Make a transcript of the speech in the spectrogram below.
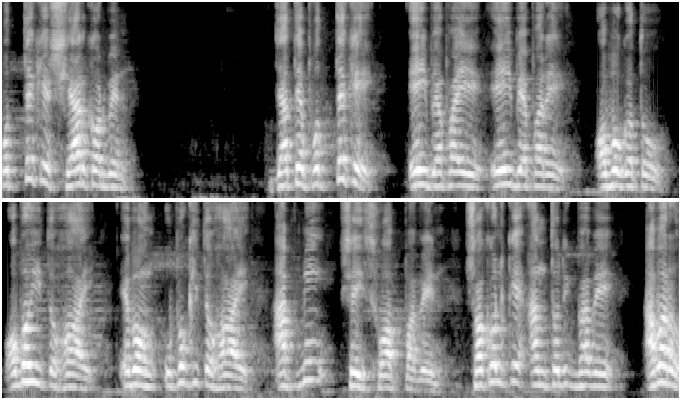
প্রত্যেকে শেয়ার করবেন, যাতে প্রত্যেকে এই ব্যাপারে এই ব্যাপারে অবগত, অবহিত হয় এবং উপকৃত হয়। আপনি সেই সোয়াব পাবেন। সকলকে আন্তরিকভাবে আবারও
